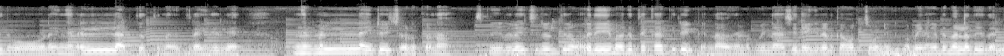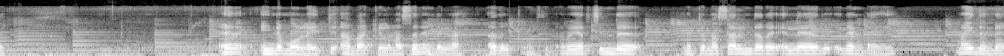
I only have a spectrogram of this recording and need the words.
ഇതുപോലെ ഇങ്ങനെ എല്ലായിടത്തും എത്തുന്ന വിധത്തിലായിട്ടില്ലേ ഇങ്ങനെ മെല്ലായിട്ട് വെച്ച് കൊടുക്കണം. സ്പീഡിൽ വെച്ചിട്ട് ഒരേ ഭാഗത്തേക്ക് ആക്കിയിട്ട് നമുക്ക് പിന്നെ ശരിയാക്കി എടുക്കാൻ കുറച്ച് പണിയെടുക്കും അപ്പോൾ ഇതിനെ നല്ലത് ഇതല്ലേ? ഇതിന്റെ മുകളിലായിട്ട് ആ ബാക്കിയുള്ള മസാല ഉണ്ടല്ലോ അത് ഇട്ട് കൊടുത്തിന് അപ്പോൾ ഇറച്ചിന്റെ മറ്റേ മസാലന്റെ ലെയർ രണ്ടായി. മൈദന്റെ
